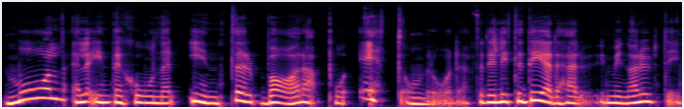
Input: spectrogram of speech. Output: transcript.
mål eller intentioner inte bara på ett område. För det är lite det det här mynnar ut i.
